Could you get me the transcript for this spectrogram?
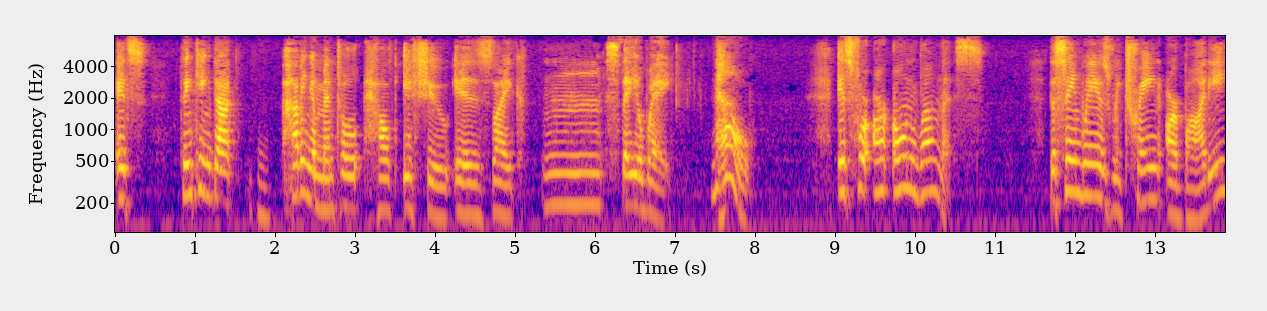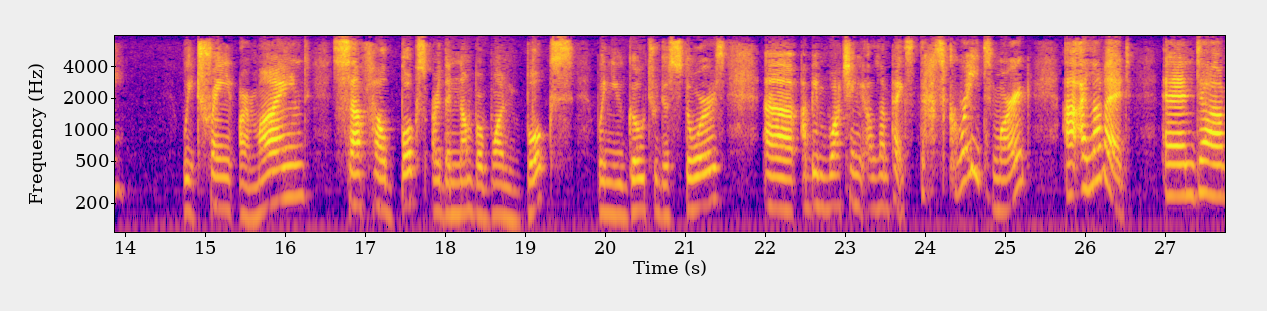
It's thinking that having a mental health issue is like, mm, stay away. No. It's for our own wellness. The same way as we train our body, we train our mind. Self-help books are the number one books when you go to the stores. Uh, I've been watching Olympics. That's great, Mark. Uh, I love it. And uh,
